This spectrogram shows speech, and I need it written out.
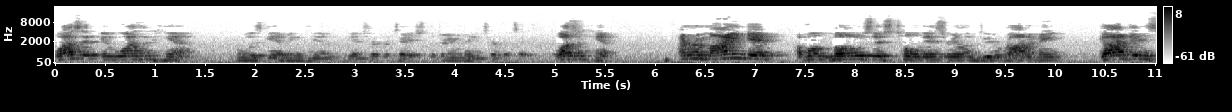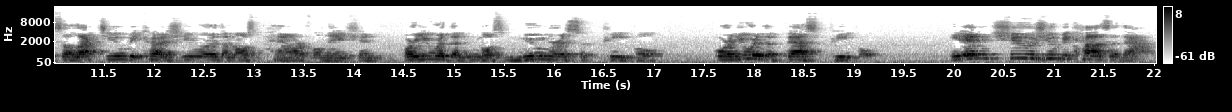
Yeah. Was it? It wasn't him who was giving him the interpretation, the dream, the interpretation. It wasn't him. I'm reminded of what Moses told Israel in Deuteronomy. God didn't select you because you were the most powerful nation, or you were the most numerous of people, or you were the best people. He didn't choose you because of that.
